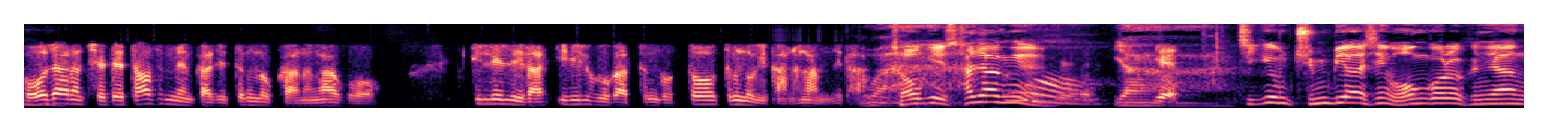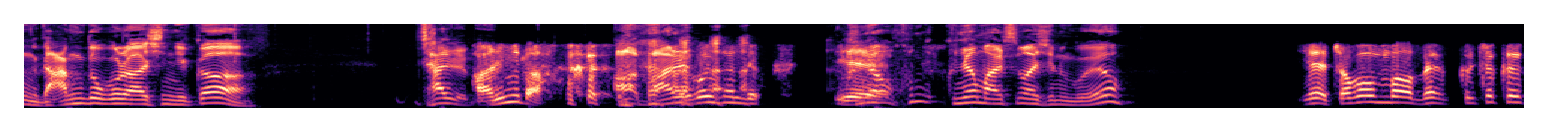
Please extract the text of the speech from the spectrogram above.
보호자는 최대 5명까지 등록 가능하고 112나 119 같은 것도 등록이 가능합니다. 와. 저기 사장님 우와. 야. 예. 지금 준비하신 원고를 그냥 낭독을 하시니까 잘 아닙니다. 아, 말 알고 있는데 예, 그냥 혼- 그냥 말씀하시는 거예요? 예, 조금 뭐 매- 끌적끌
